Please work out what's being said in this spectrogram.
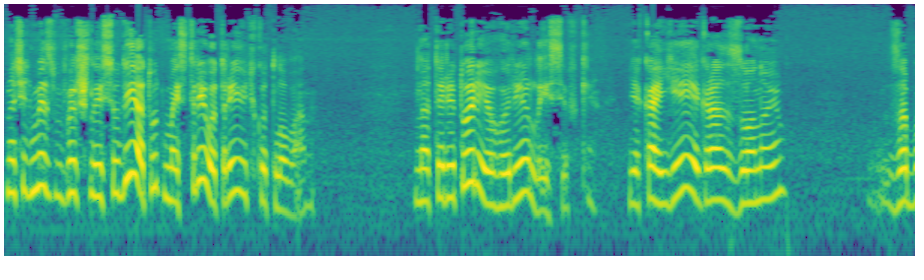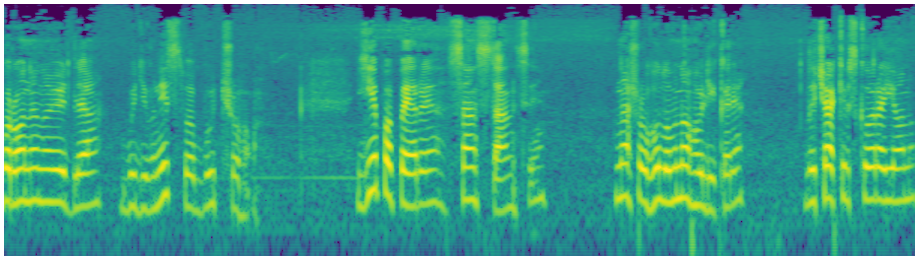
Значить, ми прийшли сюди, а тут майстри отриють котлован на території горі Лисівки, яка є якраз зоною забороненою для будівництва будь-чого. Є папери санстанції нашого головного лікаря Личаківського району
